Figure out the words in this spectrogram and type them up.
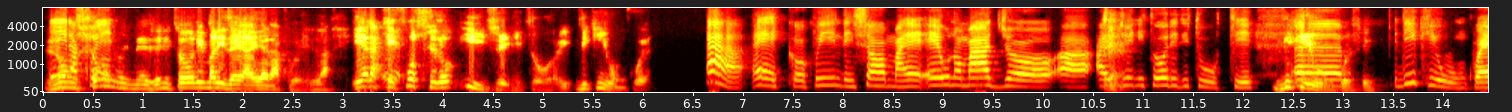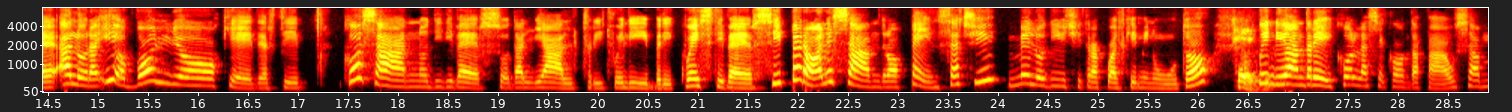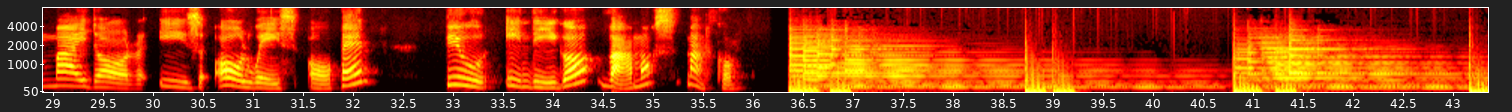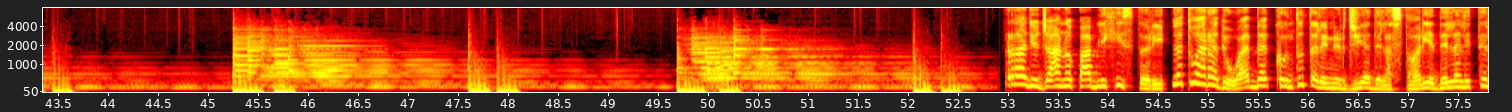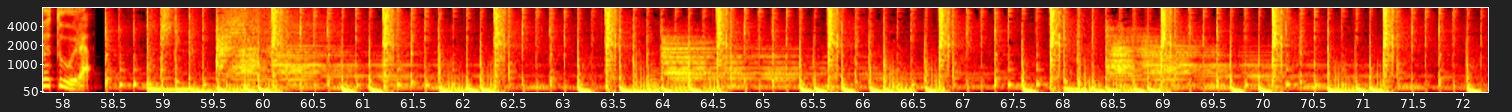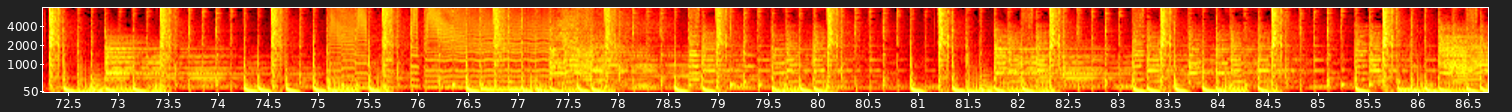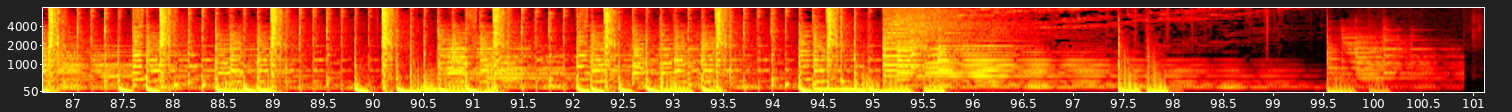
non sono quel... i miei genitori, ma l'idea era quella. Era che eh... fossero i genitori di chiunque. Ah, ecco, quindi insomma è, è un omaggio a, ai genitori di tutti. Di chiunque, eh, sì. Di chiunque. Allora, io voglio chiederti, cosa hanno di diverso dagli altri tuoi libri questi versi? Però Alessandro, pensaci, me lo dici tra qualche minuto. Certo. Quindi io andrei con la seconda pausa. My door is always open. Pure indigo. Vamos, Marco. Radio Giano Public History, la tua radio web con tutta l'energia della storia e della letteratura.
